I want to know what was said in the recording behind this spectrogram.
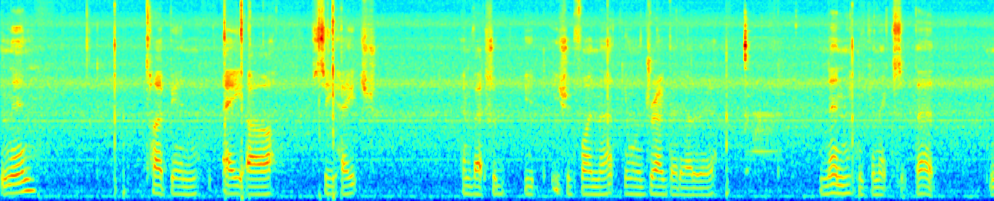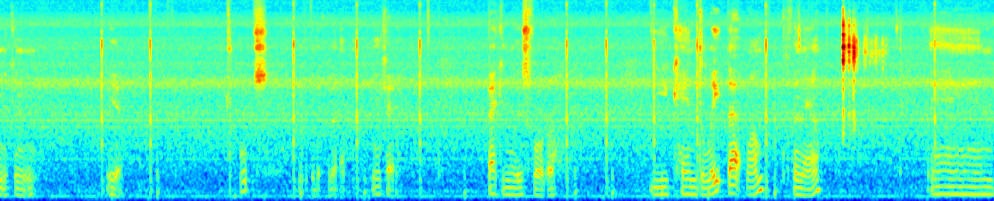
And then type in A-R-C-H and that should be, you should find that. You want to drag that out of there. And then you can exit that and you can yeah. Oops that. Okay. Back into this folder. You can delete that one for now. And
